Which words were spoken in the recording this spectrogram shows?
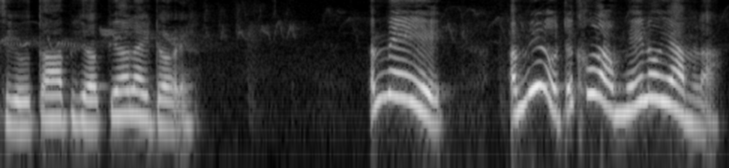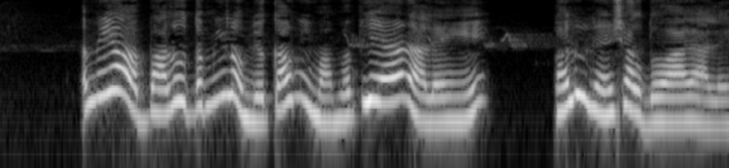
စီကိုသွားပြီးတော့ပြောလိုက်တော့တယ်အမေအမေကိုတစ်ခုလောက်မေးလို့ရမလားအမေကဘာလို့သမီးလိုမျိုးကောင်းကင်မှာမပြန်ရတာလဲဟင်ဘာလို့လမ်းလျှောက်သွားရတာလဲ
